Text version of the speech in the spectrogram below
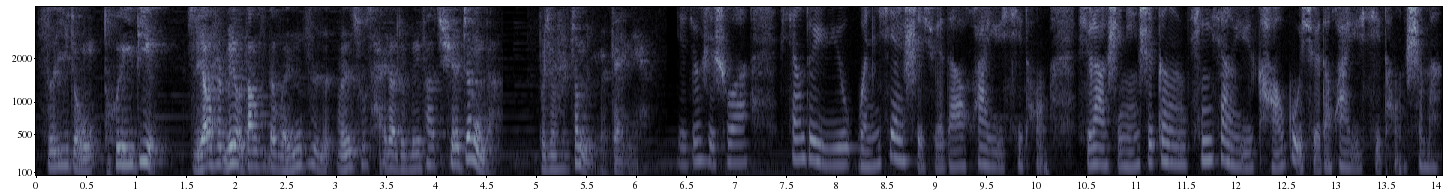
是一种推定，只要是没有当时的文字文书材料就没法确证的，不就是这么一个概念？也就是说，相对于文献史学的话语系统，徐老师您是更倾向于考古学的话语系统，是吗？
